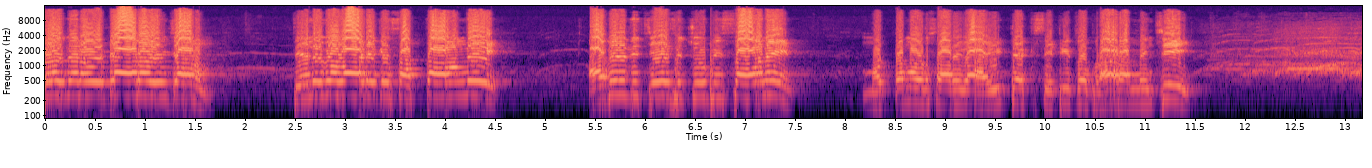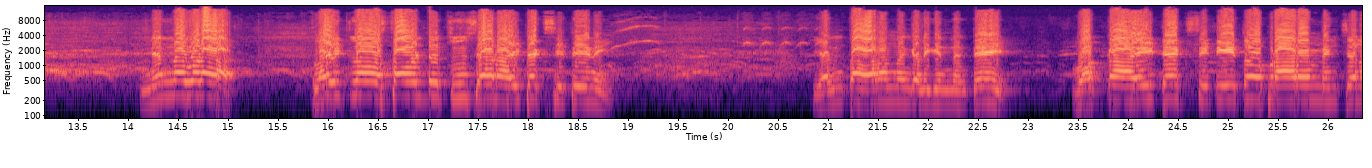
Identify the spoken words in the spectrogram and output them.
రోజు నేను ఒకటే ఆలోచించాను. తెలుగు వాడికి సత్తా ఉంది. అభివృద్ధి చేసి చూపిస్తామని మొట్టమొదటిసారిగా హైటెక్ సిటీతో ప్రారంభించి నిన్న కూడా ఫ్లైట్లో వస్తా ఉంటే చూశాను హైటెక్ సిటీని. ఎంత ఆనందం కలిగిందంటే ఒక్క హైటెక్ సిటీతో ప్రారంభించిన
